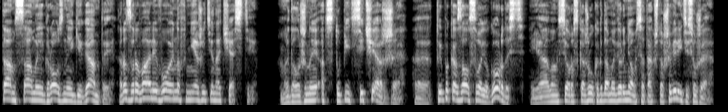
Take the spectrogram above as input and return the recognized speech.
Там самые грозные гиганты разрывали воинов нежити на части. «Мы должны отступить сейчас же. Э, ты показал свою гордость. Я вам все расскажу, когда мы вернемся, так что шевелитесь уже».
